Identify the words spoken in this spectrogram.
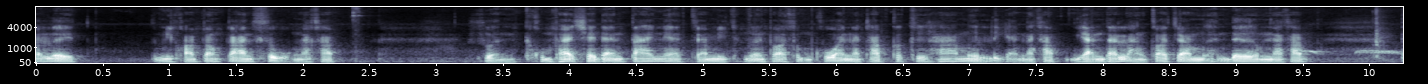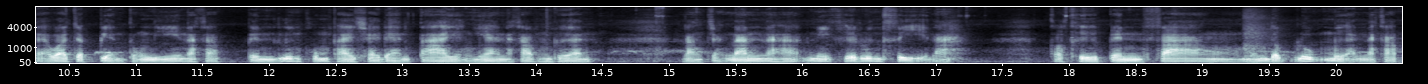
ก็เลย มีความต้องการสูงนะครับ ส่วนคุ้มภัยชายแดนใต้เนี่ยจะมีจำนวนพอสมควรนะครับ ก็คือ 50,000เหรียญนะครับ ยันด้านหลังก็จะเหมือนเดิมนะครับ แต่ว่าจะเปลี่ยนตรงนี้นะครับ เป็นรุ่นคุ้มภัยชายแดนใต้อย่างเงี้ยนะครับเพื่อนๆหลังจากนั้นนะฮะนี่คือรุ่น4นะก็คือเป็นสร้างมนดบรูปเหมือนนะครับ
